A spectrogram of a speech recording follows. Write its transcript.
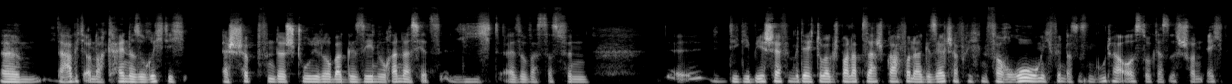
ähm, da habe ich auch noch keine so richtig erschöpfende Studie darüber gesehen, woran das jetzt liegt. Also was das für ein äh, DGB-Chefin, mit der ich darüber gesprochen habe, sprach von einer gesellschaftlichen Verrohung. Ich finde, das ist ein guter Ausdruck. Das ist schon echt,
